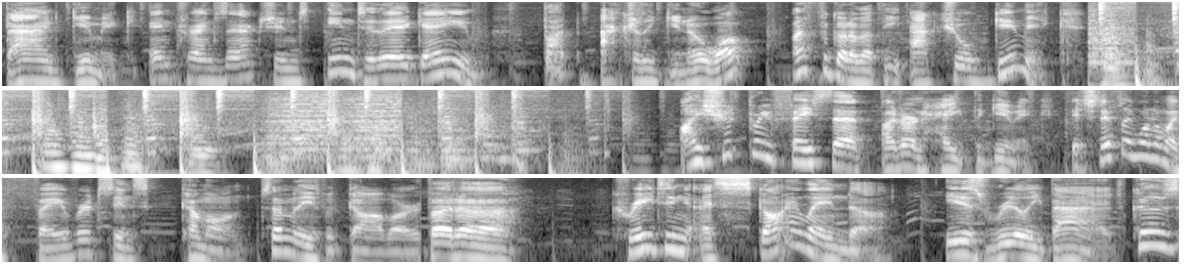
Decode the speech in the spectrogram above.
bad gimmick and transactions into their game. But actually, you know what? I forgot about the actual gimmick. I should preface that I don't hate the gimmick. It's definitely one of my favorites since, come on, some of these were garbo. But uh, creating a Skylander is really bad. Because,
